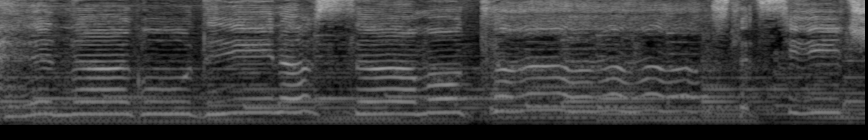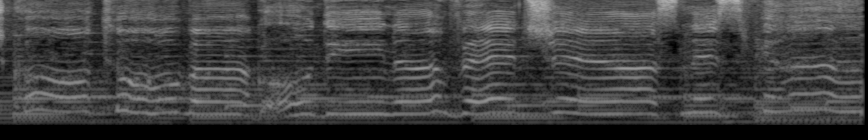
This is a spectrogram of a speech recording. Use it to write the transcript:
Една година в самота След всичко това Година вече аз не спя.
